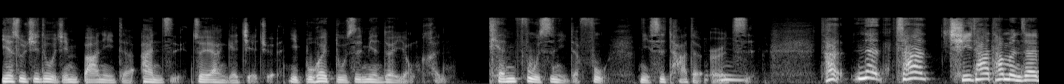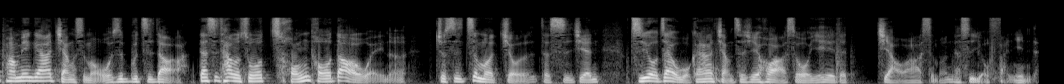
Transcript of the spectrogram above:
耶稣基督已经把你的案子罪案给解决了，你不会独自面对永恒。天父是你的父，你是他的儿子。他那他其他他们在旁边跟他讲什么，我是不知道啊。但是他们说从头到尾呢，就是这么久的时间，只有在我跟他讲这些话的时候，爷爷的脚啊什么那是有反应的。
